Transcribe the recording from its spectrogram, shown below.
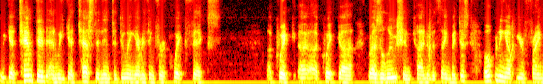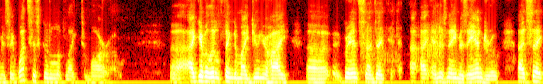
we get tempted and we get tested into doing everything for a quick fix, a quick uh, a quick uh, resolution kind of a thing. But just opening up your frame and say, what's this going to look like tomorrow? Uh, I give a little thing to my junior high uh, grandsons, I, I, and his name is Andrew. I'd say,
